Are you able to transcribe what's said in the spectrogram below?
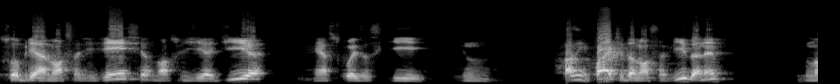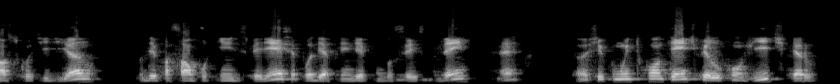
sobre a nossa vivência, o nosso dia a dia, né? as coisas que fazem parte da nossa vida, né? do nosso cotidiano, poder passar um pouquinho de experiência, poder aprender com vocês também, né? Então, eu fico muito contente pelo convite, quero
